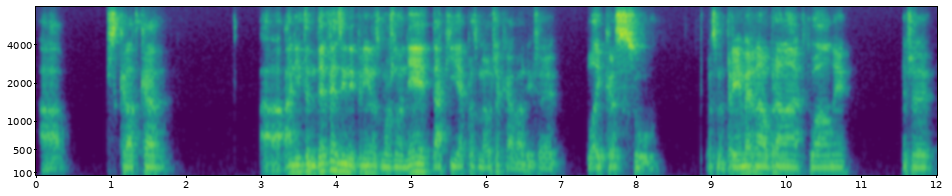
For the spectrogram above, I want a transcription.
A skrátka, a ani ten defenzívny prínos možno nie je taký, ako sme očakávali, že Lakers sú povedzme, priemerná obrana aktuálne, že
